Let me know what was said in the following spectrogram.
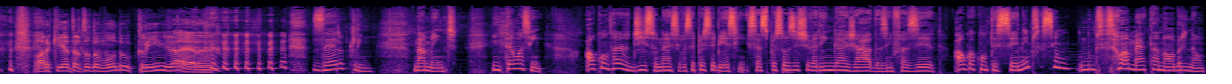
a hora que entra todo mundo, o clean já era, né? Zero clean na mente. Então, assim, ao contrário disso, né, se você perceber assim, se as pessoas estiverem engajadas em fazer algo acontecer, nem precisa ser um, não precisa ser uma meta nobre não.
